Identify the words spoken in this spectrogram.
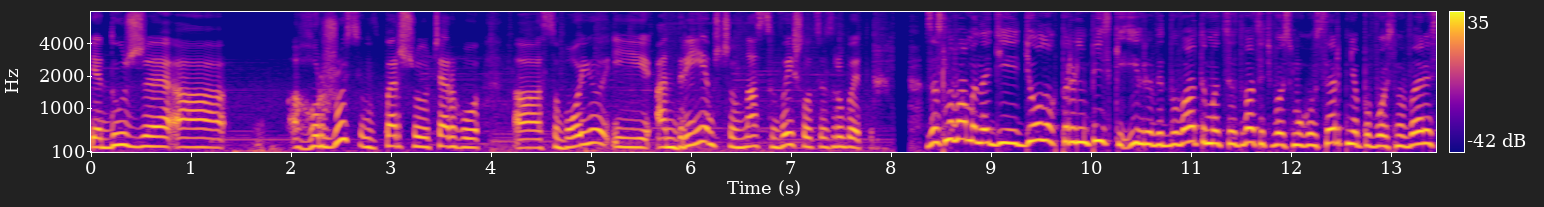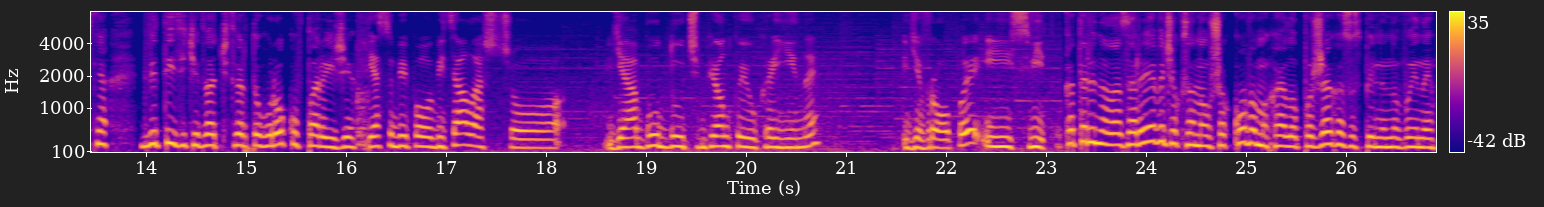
я дуже а, горжусь в першу чергу а, собою і Андрієм, що в нас вийшло це зробити. За словами Надії Дьолох, Паралімпійські ігри відбуватимуться з 28 серпня по 8 вересня 2024 року в Парижі. Я собі пообіцяла, що я буду чемпіонкою України, Європи і світу. Катерина Лазаревич, Оксана Ушакова, Михайло Пожега, Суспільне новини.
